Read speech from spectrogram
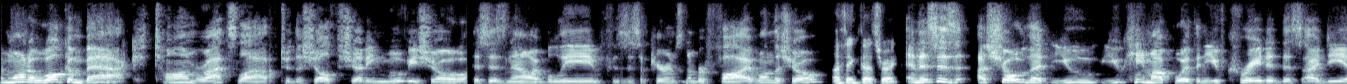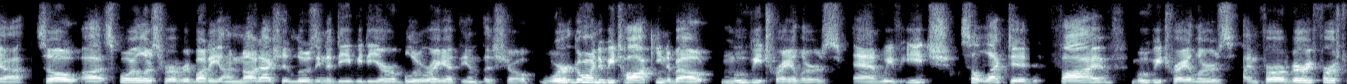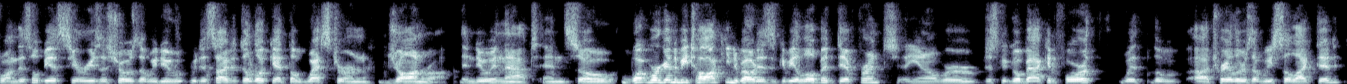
I want to welcome back Tom Ratzlaff to the Shelf Shedding Movie Show. This is now, I believe, is this appearance number five on the show? I think that's right. And this is a show that you you came up with, and you've created this idea. So, uh, spoilers for everybody: I'm not actually losing a DVD or a Blu-ray at the end of this show. We're going to be talking about movie trailers, and we've each selected five movie trailers. And for our very first one, this will be a series of shows that we do. We decided to look at the Western genre in doing that. And so, what we're going to be talking about is going to be a little bit different. You know, we're just going to go back and forth with the uh, trailers that we selected.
